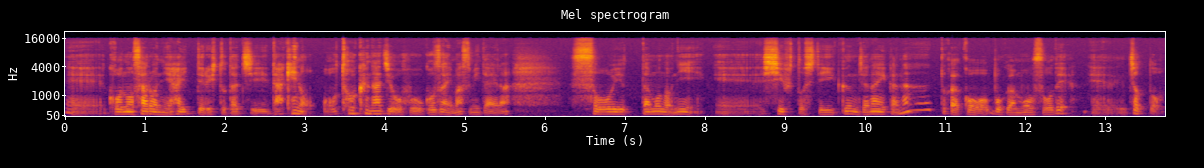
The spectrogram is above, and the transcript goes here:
えー、このサロンに入ってる人たちだけのお得な情報ございますみたいなそういったものに、え、シフトしていくんじゃないかなとかこう僕は妄想で、え、ちょっと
